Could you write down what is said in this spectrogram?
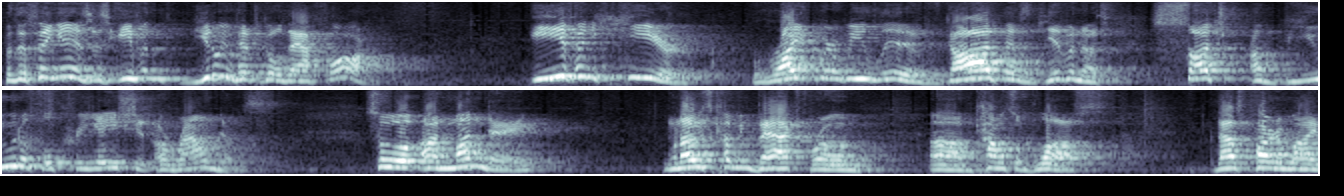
But the thing is, is even you don't even have to go that far. Even here, right where we live, God has given us such a beautiful creation around us. So on Monday, when I was coming back from um, Council Bluffs, that was part of my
